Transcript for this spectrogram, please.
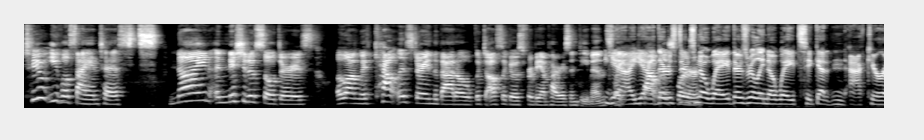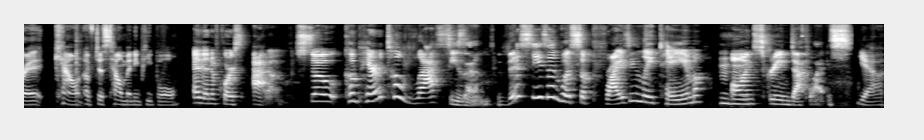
two evil scientists, nine initiative soldiers, along with countless during the battle, which also goes for vampires and demons. yeah, Like, yeah. There's there's no way. There's really no way to get an accurate count of just how many people. and then of course Adam. So compared to last season, this season was surprisingly tame Mhm. on screen death-wise. yeah,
